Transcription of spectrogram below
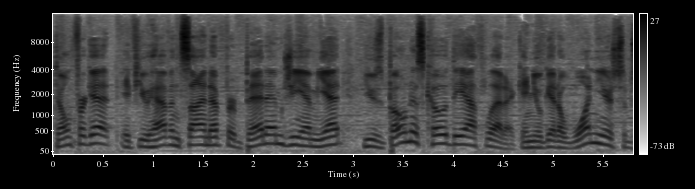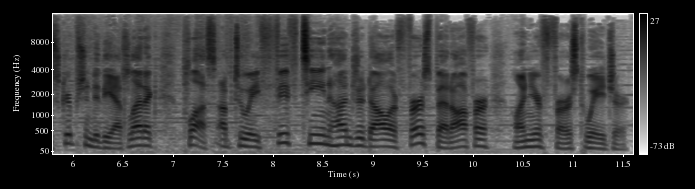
Don't forget, if you haven't signed up for BetMGM yet, use bonus code The Athletic, and you'll get a one-year subscription to The Athletic, plus up to a fifteen hundred dollar first bet offer on your first wager.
